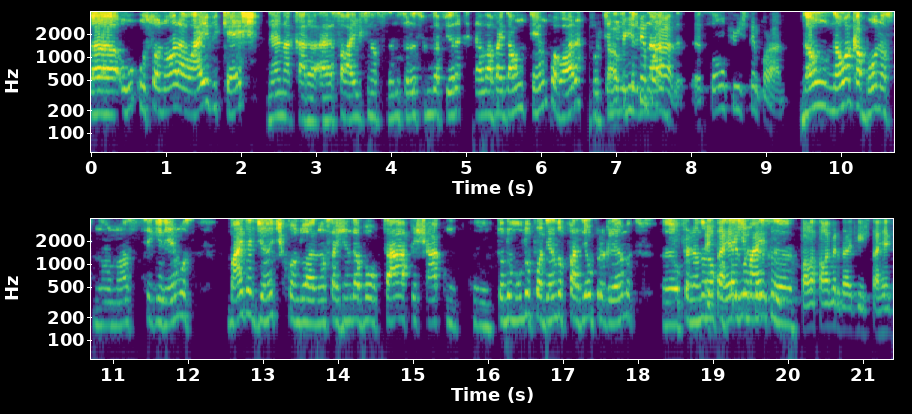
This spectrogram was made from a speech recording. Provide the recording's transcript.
Ah, o, o Sonora Livecast, né, na cara, essa live que nós fizemos toda segunda-feira, ela vai dar um tempo agora, por é um fim de temporada. É só um fim de temporada. Não, não acabou, nós, nós seguiremos mais adiante quando a nossa agenda voltar a fechar com, com todo mundo podendo fazer o programa. Ah, o Fernando não tá consegue mais. com- fala, fala a verdade, que a gente tá re-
